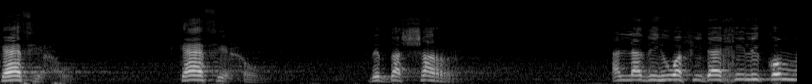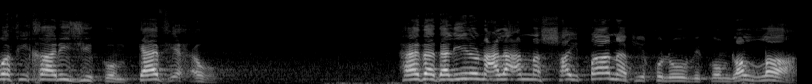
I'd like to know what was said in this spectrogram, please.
كافحوا كافحوا ضد الشر. الذي هو في داخلكم وفي خارجكم. كافحوا. هذا دليل على أن الشيطان في قلوبكم. لله.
